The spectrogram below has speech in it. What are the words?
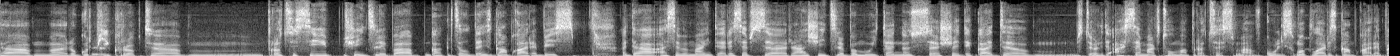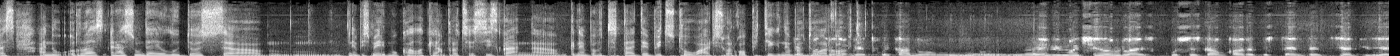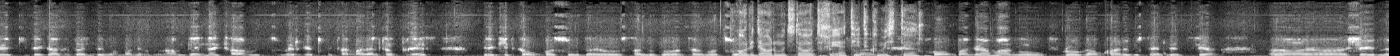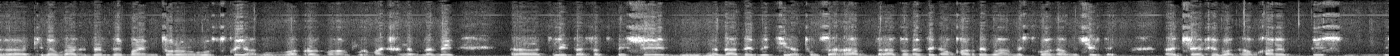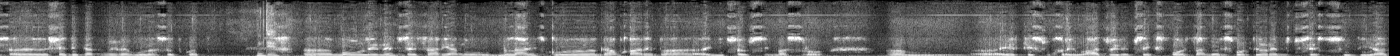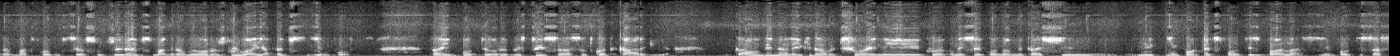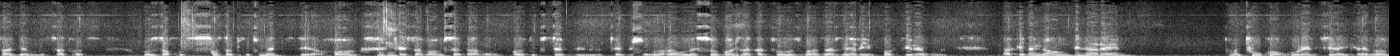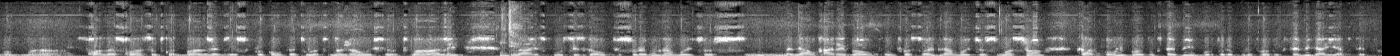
როგორ ფიქრობთ პროცესი შეიძლება გაგრძელდეს გამყარების? და ასევე მაინტერესებს რა შეიძლება მოიტანოს შედეგად სწორედ ასე მართულმა პროცესმა გულისხმობ ლარის გამყარებას. ანუ რას რას უნდა ელუდოს ნებისმიერი მოქალაქე ამ პროცესისგან? გნებავთ დადებით თუ არის ვარყოფითი გნებავთ თუ არ ყოფით ანუ მე მიმაჩნია რომ ლარის კურსის გამყარების ტენდენცია ინფლაცია კიდე გაგრძელდება, მაგრამ რამდენად არ ვიცი, ვერ გეტყვით, ან მაგალითად დღეს იქით გაუფასურდა სტანდარტულად მოწოდება. 2.44-ია თითქმის და ხო, მაგრამ ანუ პრო გამყარების ტენდენცია აა შეიძლება კიდევ გაგრძელდება, იმიტომ რომ როგორც თქვი, ანუ მაკროეკონომიკური მაჩვენებლები წლის დასაწყისში დადებითია, თუმცა რა რა დონემდე გამყარდება, ამის თქვა გამიჩირდება. და შეიძლება გამყარების შედეგად მიღებულ ასე ვთქვათ. დე. მოვლენებს ეს არის, ანუ ლარის გამყარება იწევს იმას, რომ ერთის მხრივ აძვირებს ექსპორტს, ანუ ექსპორტიორებისთვის ეს ცუდია და მათ პროდუქციას უძვირებს, მაგრამ მეორე მხრივ აიაფებს იმპორტს. და იმპორტიორებისთვის ასე ვთქვათ, კარგია. გამომდინარე იქიდან, რომ ჩვენი ქვეყნის ეკონომიკაში იმპორტ-ექსპორტის ბალანსი, იმპორტის სასარგებლო სადღაც 25-35-დია, ხო? შესაბამისად, ანუ პროდუქტების უმრავლესობა საქართველოს ბაზარზე არის იმპორტირებული. აქედან გამომდინარე, თუ კონკურენცია იქნება სხვადასხვა ასე ვთქვათ ბაზრებზე უფრო კონკრეტულად უნდა გავიხსენოთ მაღალი ლარის კურსის გაუფისურება გამოიწვევს გამყარება უფრო სწორედ გამოიწვევს იმას რომ გარკვეული პროდუქტები იმპორტირებული პროდუქტები გაიაფდება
